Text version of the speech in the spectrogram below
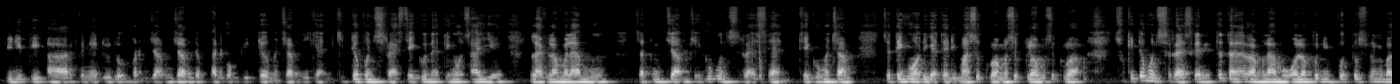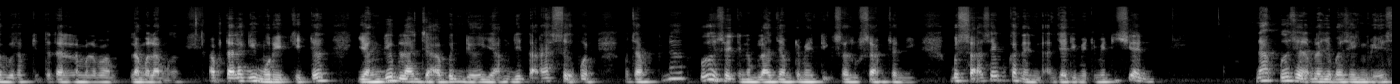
PDPR, kena duduk berjam-jam depan komputer macam ni kan. Kita pun stres. Cikgu nak tengok saya live lama-lama, satu jam cikgu pun stres kan. Cikgu macam, saya tengok juga tadi, masuk keluar, masuk keluar, masuk keluar. So kita pun stres kan. Kita tak nak lama-lama walaupun input tu sebenarnya bagus tapi kita tak nak lama-lama. Apatah lagi murid kita yang dia belajar benda yang dia tak rasa pun. Macam kenapa saya kena belajar matematik susah-susah macam ni. Besar saya bukan nak jadi mathematician kenapa saya nak belajar bahasa Inggeris?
